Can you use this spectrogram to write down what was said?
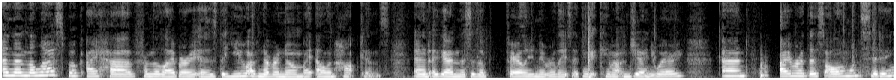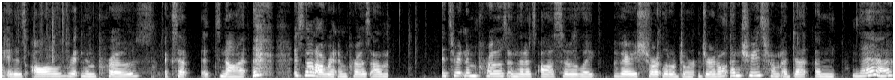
And then the last book I have from the library is The You I've Never Known by Ellen Hopkins. And again, this is a fairly new release. I think it came out in January. And I read this all in one sitting. It is all written in prose, except it's not. it's not all written in prose. Um, it's written in prose and then it's also like very short little journal entries from a, de- a nah,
